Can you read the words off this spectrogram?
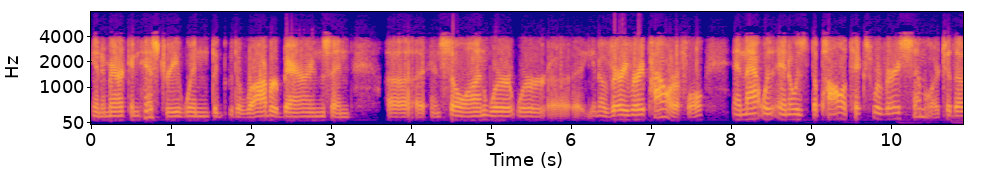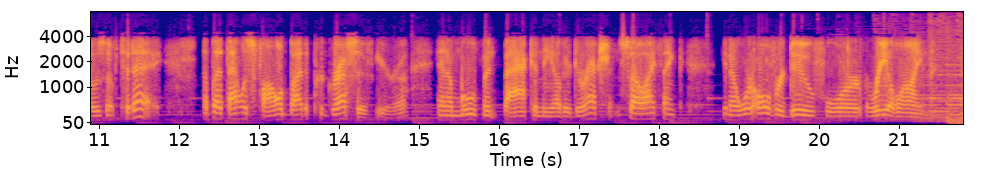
in American history when the, the robber barons and uh, and so on were were uh, you know very very powerful, and that was and it was the politics were very similar to those of today but that was followed by the progressive era and a movement back in the other direction. So I think, you know, we're overdue for realignment.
